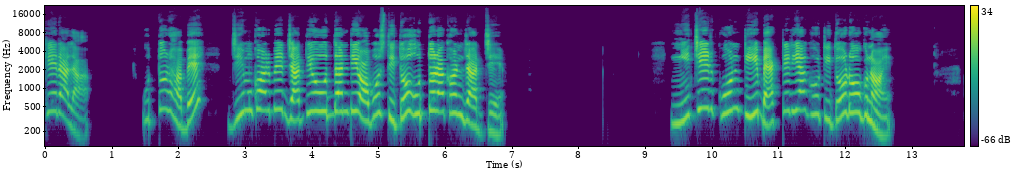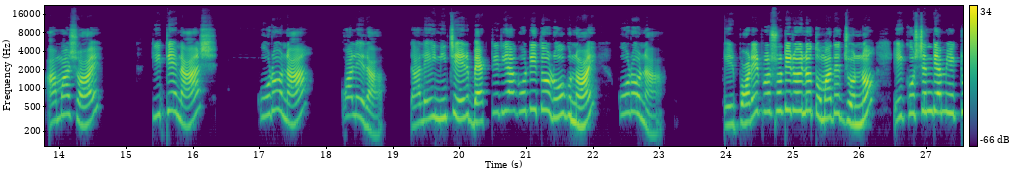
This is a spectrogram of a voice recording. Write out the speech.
কেরালা। উত্তর হবে জিম করবেট জাতীয় উদ্যানটি অবস্থিত উত্তরাখণ্ড রাজ্যে। নিচের কোনটি ব্যাকটেরিয়া ঘটিত রোগ নয়। আমাশয়, টিটেনাস, করোনা, কলেরা তাহলে এই নিচের ব্যাকটেরিয়া ঘটিত রোগ নয়, করোনা। এর পরের প্রশ্নটি রইল তোমাদের জন্য। এই কোশ্চেনটি আমি একটু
